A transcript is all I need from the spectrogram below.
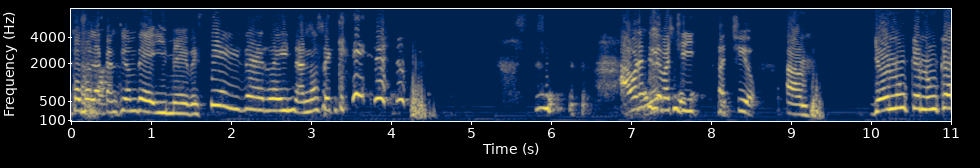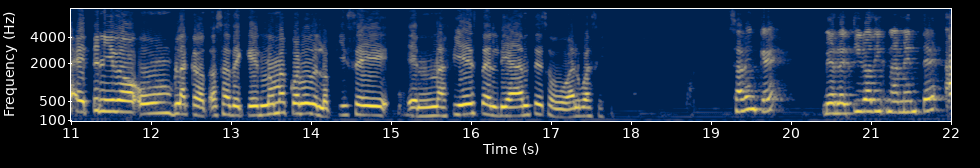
como la canción de Y me vestí de reina, no sé qué. Ahora sí le va chi, a Chío. Ah, yo nunca, nunca he tenido un blackout, o sea, de que no me acuerdo de lo que hice en una fiesta el día antes o algo así. ¿Saben qué? Me retiro dignamente.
